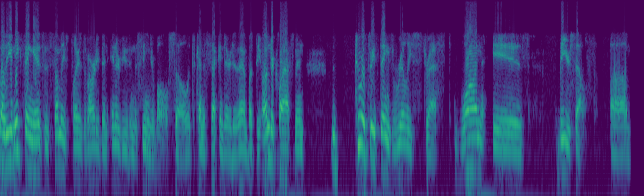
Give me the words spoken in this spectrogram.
Well, the unique thing is, is some of these players have already been interviewed in the Senior Bowl, so it's kind of secondary to them. But the underclassmen, two or three things really stressed. One is be yourself. Um,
